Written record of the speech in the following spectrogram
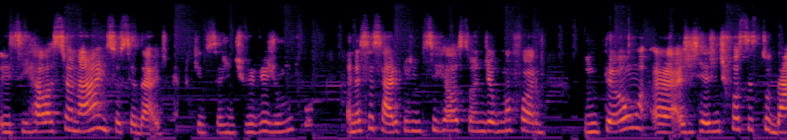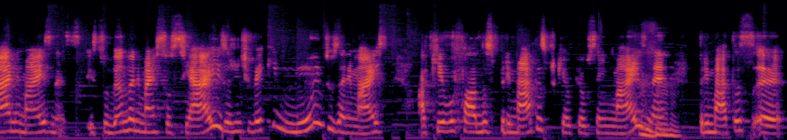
e se relacionar em sociedade, né? Porque se a gente vive junto, é necessário que a gente se relacione de alguma forma. Então, a gente, se a gente fosse estudar animais, né, estudando animais sociais, a gente vê que muitos animais, aqui eu vou falar dos primatas, porque é o que eu sei mais, né? Primatas é,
